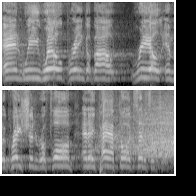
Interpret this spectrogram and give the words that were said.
And we will bring about real immigration reform and a path toward citizenship.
